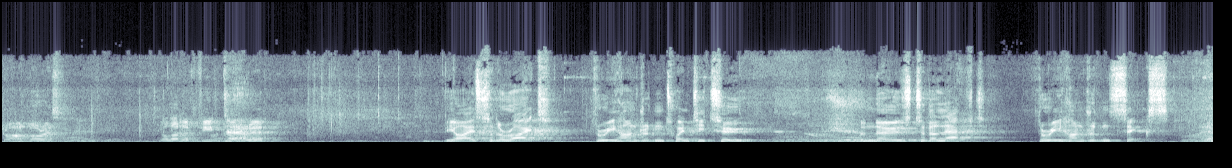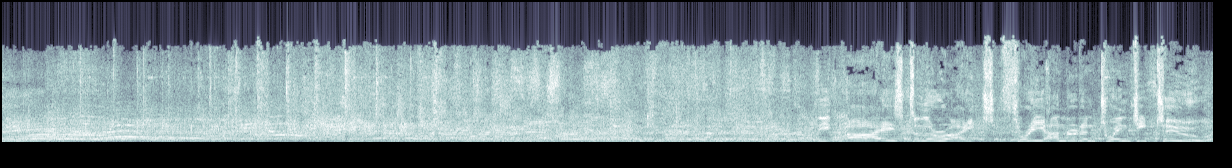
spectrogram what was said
Go on, Boris. You'll let it feet The eyes to the right, 322. The nose to the left, 306. 322.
